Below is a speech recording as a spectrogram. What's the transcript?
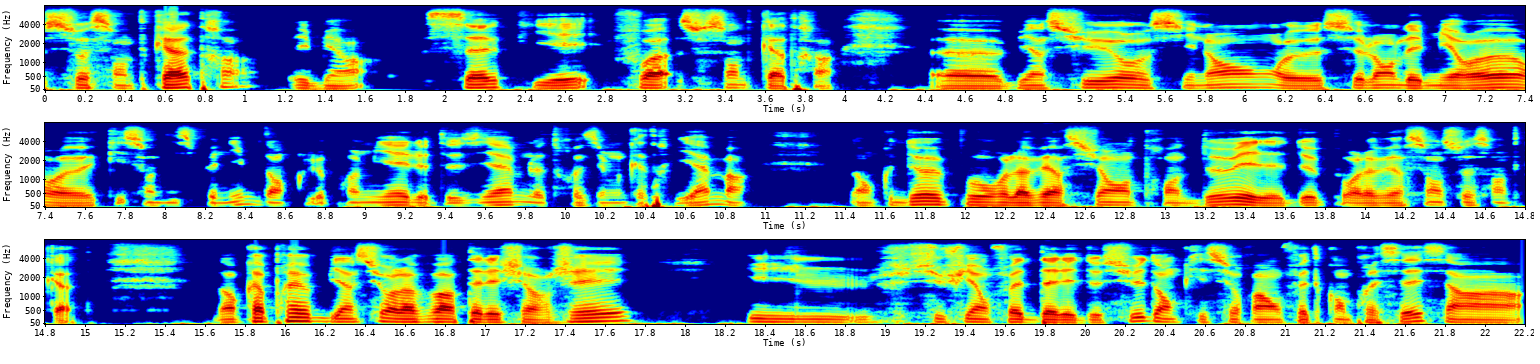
64 et eh bien celle qui est x64 euh, bien sûr sinon euh, selon les mirrors euh, qui sont disponibles donc le premier le deuxième le troisième le quatrième. Donc deux pour la version 32 et deux pour la version 64 donc après bien sûr l'avoir téléchargé il suffit en fait d'aller dessus. Donc il sera en fait compressé. C'est un,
